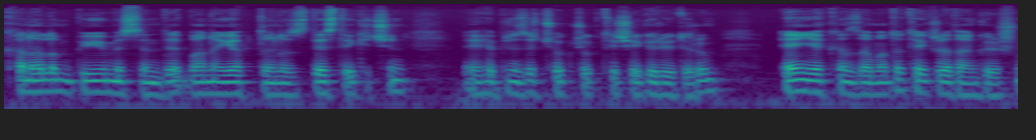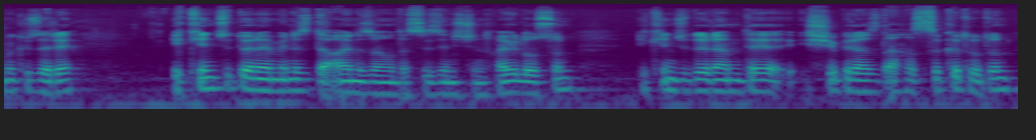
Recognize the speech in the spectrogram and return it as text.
Kanalın büyümesinde bana yaptığınız destek için e, hepinize çok çok teşekkür ediyorum. En yakın zamanda tekrardan görüşmek üzere. İkinci döneminiz de aynı zamanda sizin için hayırlı olsun. İkinci dönemde işi biraz daha sıkı tutun.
